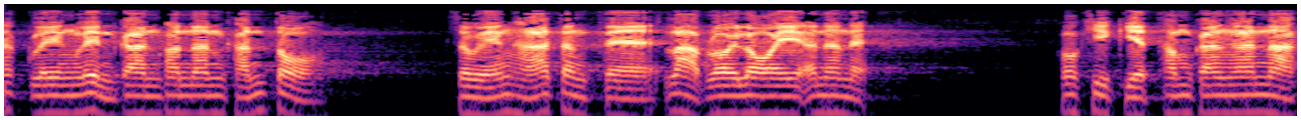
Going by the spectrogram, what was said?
นักเลงเล่นการพนันขันโตแสวงหาตั้งแต่ลาบลอยลอยอันนั้นแหละเพราะขี้เกียจทำการงานหนัก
